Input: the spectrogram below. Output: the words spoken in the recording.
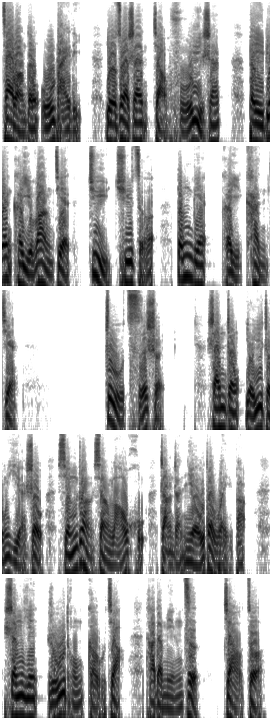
再往东五百里，有座山叫福玉山，北边可以望见巨曲泽，东边可以看见注此水。山中有一种野兽，形状像老虎，长着牛的尾巴。声音如同狗叫，它的名字叫做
